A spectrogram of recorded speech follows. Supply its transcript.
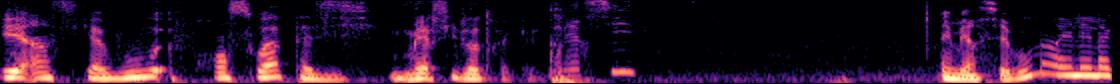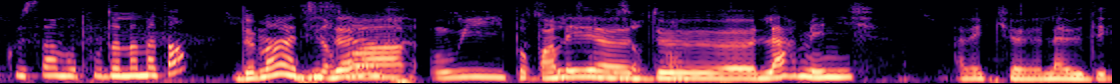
et ainsi qu'à vous, François Pazy. Merci de votre accueil. Merci. Et merci à vous, Marie-Léla Coussa. On vous retrouve demain matin? Demain à 10h, oui, pour parler euh, de euh, l'Arménie avec l'AED.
